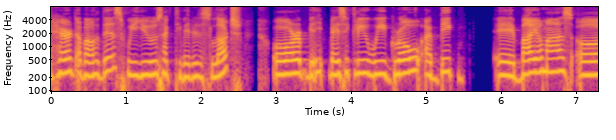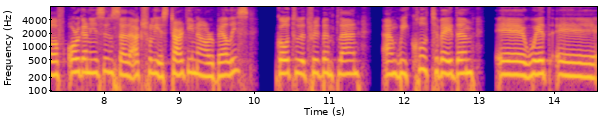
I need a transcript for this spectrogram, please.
heard about this, we use activated sludge, or basically we grow a big uh, biomass of organisms that actually start in our bellies, go to the treatment plant, and we cultivate them uh, with uh,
